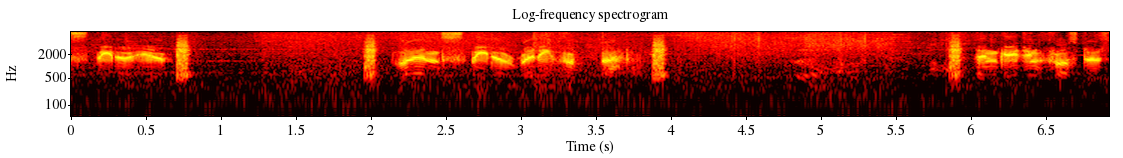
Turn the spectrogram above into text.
speeder here. Land speeder ready for battle. Engaging thrusters.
